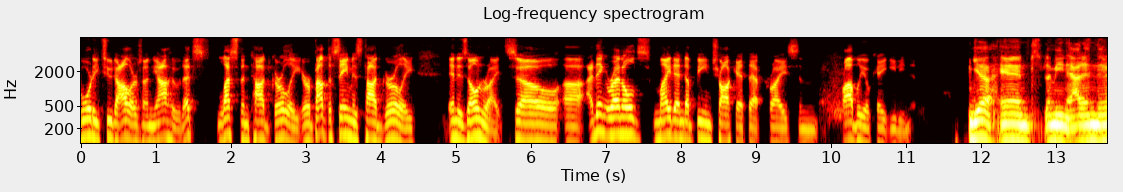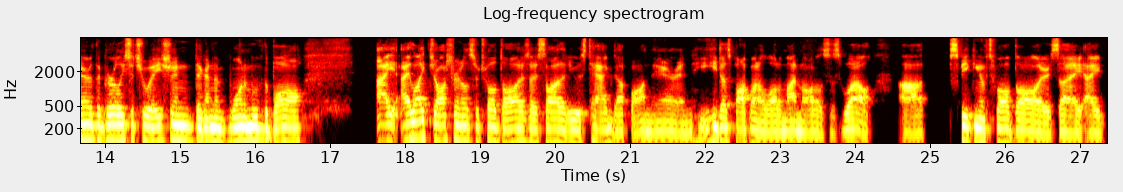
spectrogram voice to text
$42 on Yahoo. That's less than Todd Gurley or about the same as Todd Gurley in his own right. So uh, I think Reynolds might end up being chalk at that price and probably okay eating it. Yeah, and I mean, add in there the Gurley situation. They're going to want to move the ball. I I like Josh Reynolds for twelve dollars. I saw that he was tagged up on there, and he, he does pop on a lot of my models as well. Uh, speaking of twelve dollars, I, I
